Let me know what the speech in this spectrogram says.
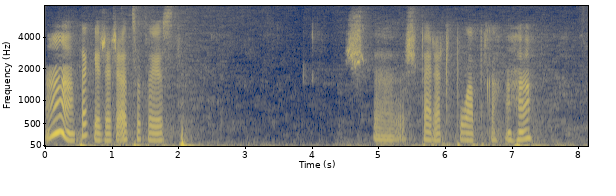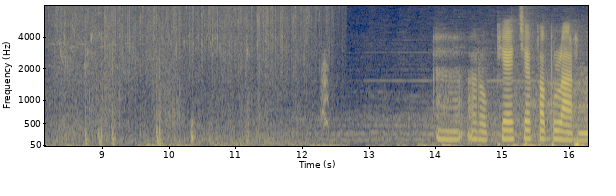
A, takie rzeczy. A co to jest? Szpe, szperacz, pułapka. Aha. E, rupiecie fabularne.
